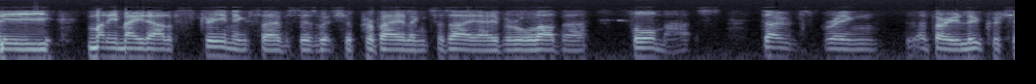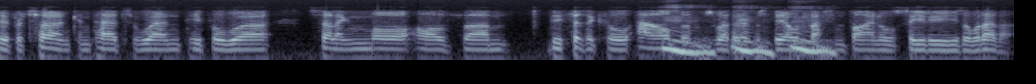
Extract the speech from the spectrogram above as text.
the money made out of streaming services, which are prevailing today over all other formats, don't bring a very lucrative return compared to when people were selling more of um, the physical albums, whether it was the old-fashioned vinyl CDs or whatever.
